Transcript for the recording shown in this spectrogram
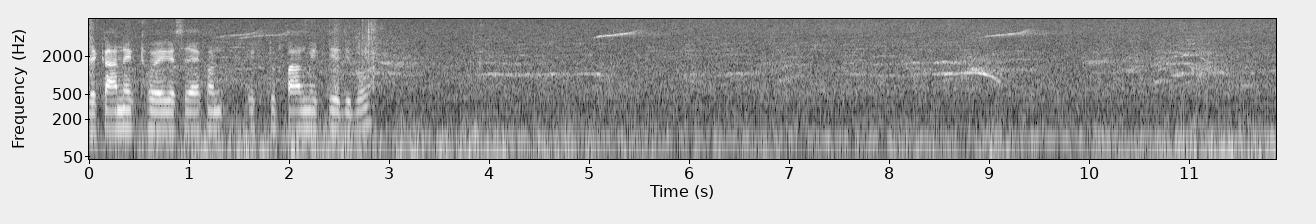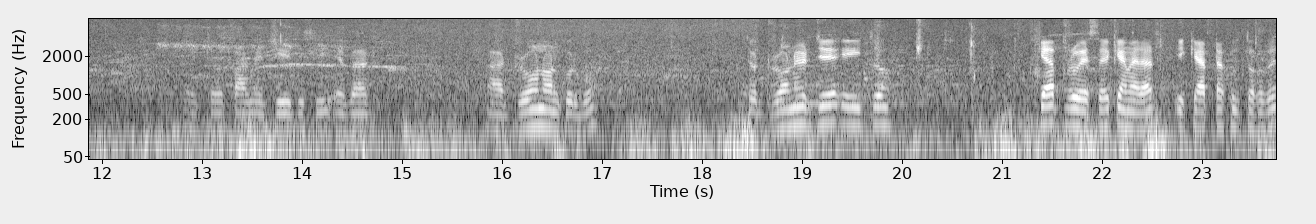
যে কানেক্ট হয়ে গেছে, এখন একটু পারমিট দিয়ে দিব এই তো পারমিট দিয়ে দিছি এবার ড্রোন অন করব। তো ড্রোনের যে এই তো ক্যাপ রয়েছে ক্যামেরার এই ক্যাপটা খুলতে হবে।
